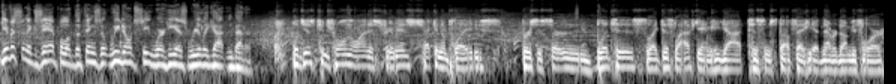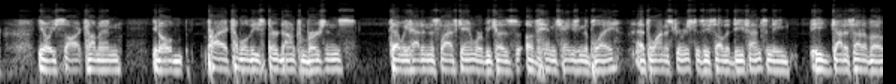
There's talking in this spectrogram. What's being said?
give us an example of the things that we don't see where he has really gotten better. Well, just controlling the line of scrimmage, checking the plays versus certain blitzes. Like this last game, he got to some stuff that he had never done before. You know, he saw it coming. You know, probably a couple of these third down conversions that we had in this last game were because of him changing the play at the line of scrimmage because he saw the defense and he, he got us out of a,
